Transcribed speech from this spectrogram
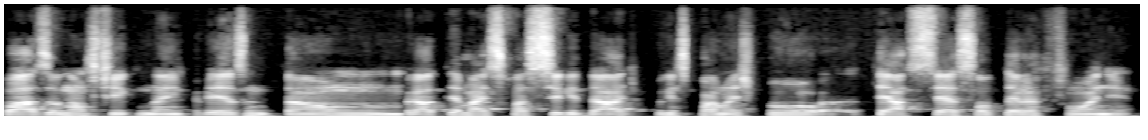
quase eu não fico na empresa, então, para ter mais facilidade, principalmente por ter acesso ao telefone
